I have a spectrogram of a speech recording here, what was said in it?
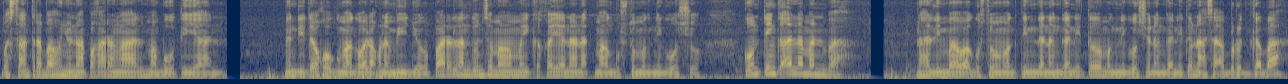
Basta ang trabaho nyo napakarangal, mabuti yan. Nandito ako gumagawa ako ng video para lang dun sa mga may kakayanan at mga gusto magnegosyo. Konting kaalaman ba? Na halimbawa gusto mo magtinda ng ganito, magnegosyo ng ganito, nasa abroad ka ba?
